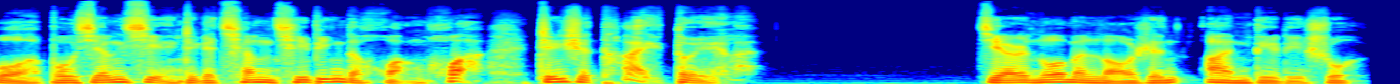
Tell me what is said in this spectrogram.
我不相信这个枪骑兵的谎话，真是太对了。吉尔诺曼老人暗地里说。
